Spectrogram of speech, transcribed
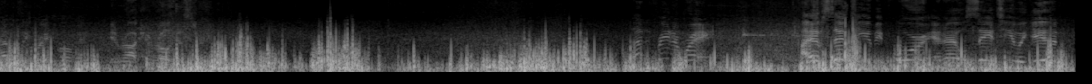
That was a great moment in rock and roll history. Let freedom ring. I have said to you before, and I will say to you again,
